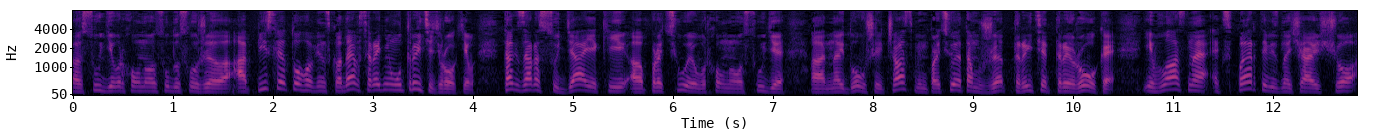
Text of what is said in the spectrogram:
е, судді Верховного суду служили. А після того він складає в середньому 30 років. Так зараз суддя, який е, працює у Верховному суді е, найдовший час, він працює там вже 33 роки. І власне експерти відзначають, що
